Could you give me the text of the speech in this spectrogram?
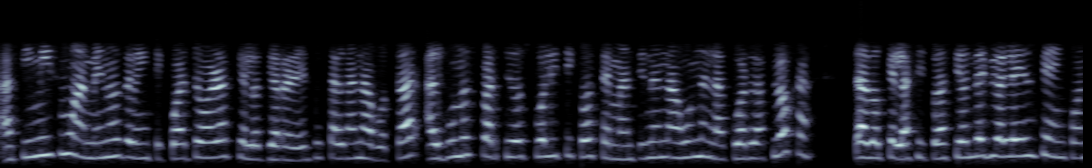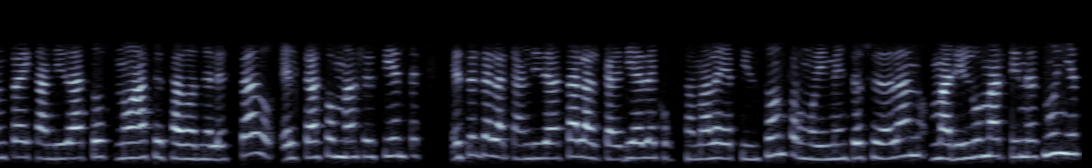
Asimismo, a menos de 24 horas que los guerrerenses salgan a votar, algunos partidos políticos se mantienen aún en la cuerda floja, dado que la situación de violencia en contra de candidatos no ha cesado en el Estado. El caso más reciente es el de la candidata a la alcaldía de Coxamala de Pinzón por Movimiento Ciudadano, Marilu Martínez Núñez,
